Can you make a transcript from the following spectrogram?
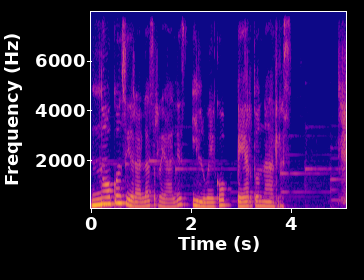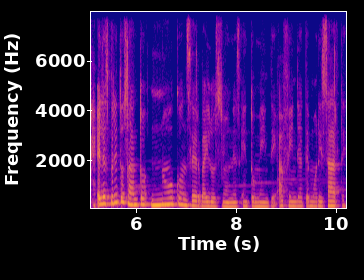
no considerarlas reales y luego perdonarlas. El Espíritu Santo no conserva ilusiones en tu mente a fin de atemorizarte,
